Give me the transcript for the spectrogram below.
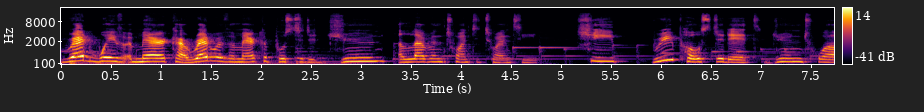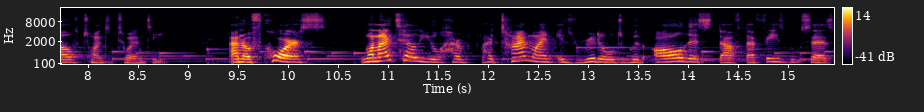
Red Wave America. Red Wave America posted it June 11, 2020. She reposted it June 12, 2020. And of course, when I tell you her, her timeline is riddled with all this stuff that Facebook says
